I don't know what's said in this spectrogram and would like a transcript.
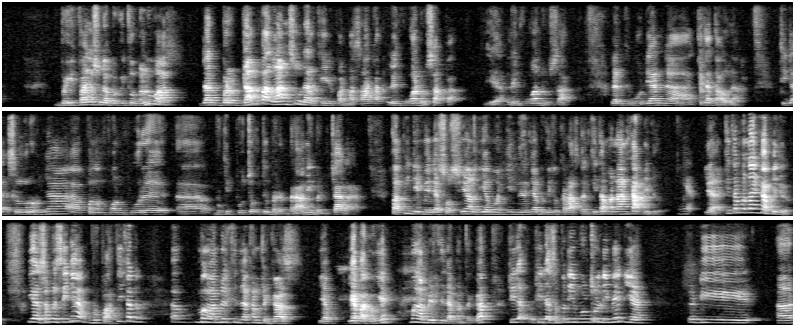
beritanya sudah begitu meluas dan berdampak langsung dalam kehidupan masyarakat lingkungan rusak pak. Ya lingkungan rusak. Dan kemudian eh, kita tahu lah tidak seluruhnya eh, pengempuan pura eh, Bukit Pucuk itu ber- berani berbicara. Tapi di media sosial dia menyindirnya begitu keras dan kita menangkap itu. Ya. ya kita menangkap itu. Ya semestinya bupati kan eh, mengambil tindakan tegas. Ya ya Pak Agung ya. Mengambil tindakan tegas. Tidak tidak seperti muncul di media di eh,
